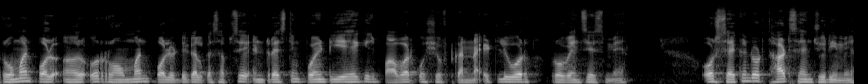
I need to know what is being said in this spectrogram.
रोमन और रोमन पॉलिटिकल का सबसे इंटरेस्टिंग पॉइंट ये है कि पावर को शिफ्ट करना इटली और प्रोविंसेस में। और सेकंड और थर्ड सेंचुरी में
